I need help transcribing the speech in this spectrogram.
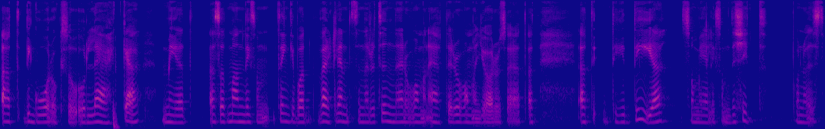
Att det går också att läka med Alltså att man liksom tänker på att verkligen sina rutiner och vad man äter och vad man gör och så här, att, att, att det är det som är liksom the shit på något vis.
